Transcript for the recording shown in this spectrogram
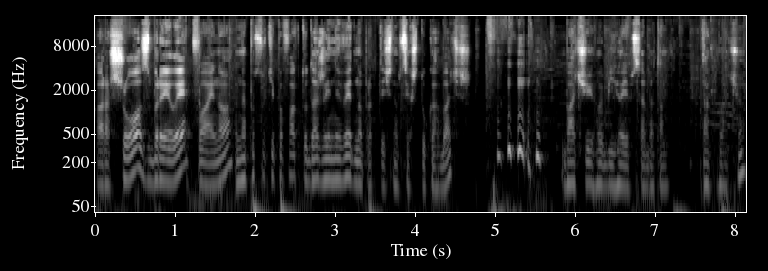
хорошо, збрили. Файно. Мене, по суті, по факту навіть і не видно практично в цих штуках, бачиш? бачу його бігає в себе там. Так, бачу.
